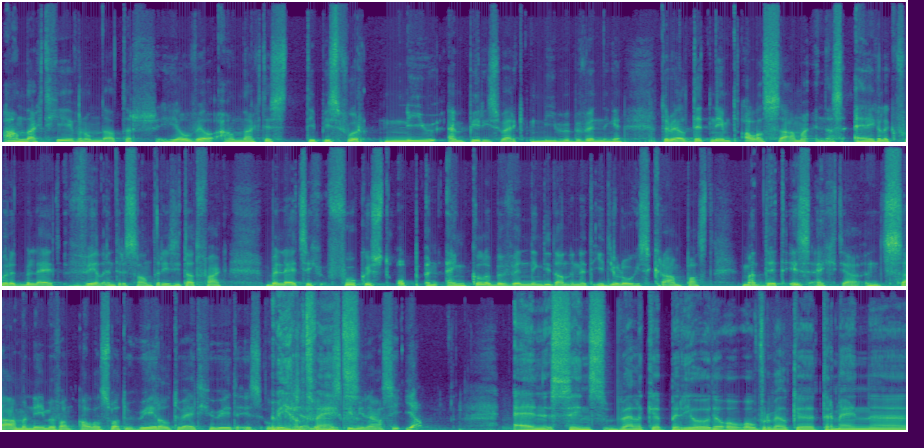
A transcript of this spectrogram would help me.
aandacht geven, omdat er heel veel aandacht is, typisch voor nieuw empirisch werk, nieuwe bevindingen. Terwijl dit neemt alles samen en dat is eigenlijk voor het beleid veel interessanter. Je ziet dat vaak beleid zich focust op een enkele bevinding die dan in het ideologisch kraam past. Maar dit is echt ja, een samennemen van alles wat wereldwijd geweten is over Wereldwijd? genderdiscriminatie. Ja, En sinds welke periode, over welke termijn eh,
